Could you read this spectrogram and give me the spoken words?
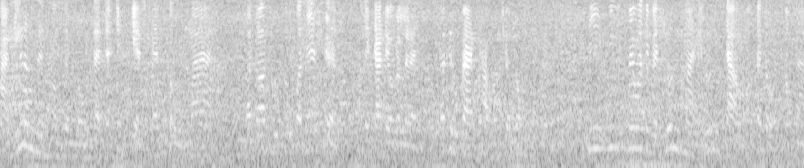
หนังเรื่องหนึ่งของเฉินหลงแต่จะ engagement สูงมาก แล้วก็ทุกๆประเทศเกิดในการเดียวกันเลย ก็คือแฟนคลับของเฉินหลงที่ที่ไม่ว่าจะเป็นรุ่นใหม่รุ่นเก่าก็กระโดดเข้ามา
